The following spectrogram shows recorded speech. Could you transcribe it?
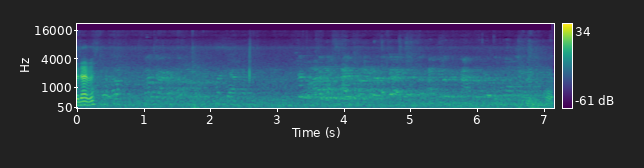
ไปได้ไหมอ๋อ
